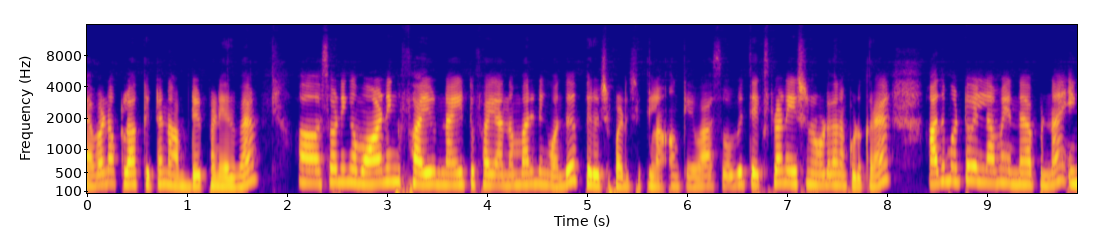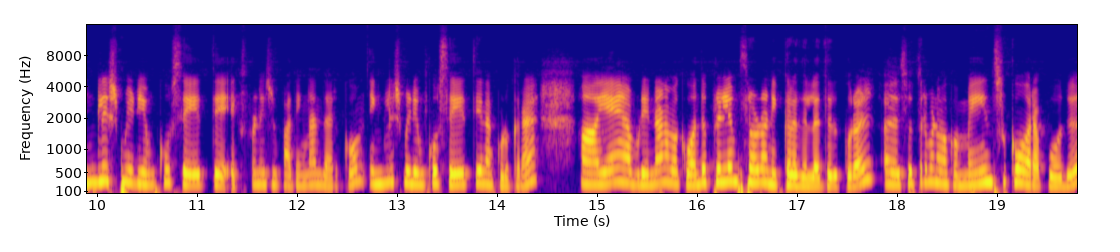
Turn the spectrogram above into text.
லெவன் ஓ கிளாக் கிட்ட நான் அப்டேட் பண்ணிடுவேன் ஸோ நீங்கள் மார்னிங் ஃபைவ் நைட்டு ஃபைவ் அந்த மாதிரி நீங்கள் வந்து பிரித்து படிச்சுக்கலாம். ஓகேவா ஸோ வித் எக்ஸ்ப்ளனேஷனோட தான் நான் கொடுக்குறேன். அது மட்டும் இல்லாமல் என்ன அப்படின்னா இங்கிலீஷ் மீடியம்க்கும் சேர்த்து எக்ஸ்ப்ளனேஷன் பார்த்தீங்கன்னா இந்த இருக்கும். இங்கிலீஷ் மீடியம்க்கும் சேர்த்தே நான் கொடுக்குறேன். ஏன் அப்படின்னா நமக்கு வந்து ப்ரிலிம்ஸோடு நிற்கிறது இல்லை திருக்குறள். ஸோ திரும்ப நமக்கு மெயின்ஸுக்கும் வரப்போகுது.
